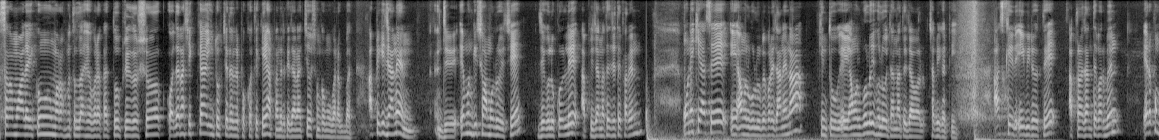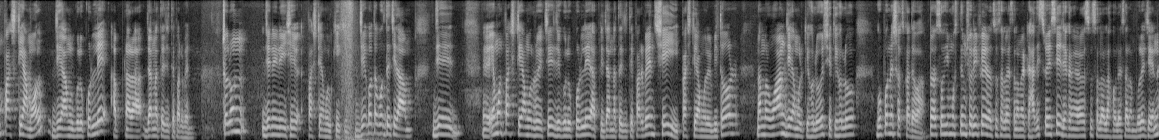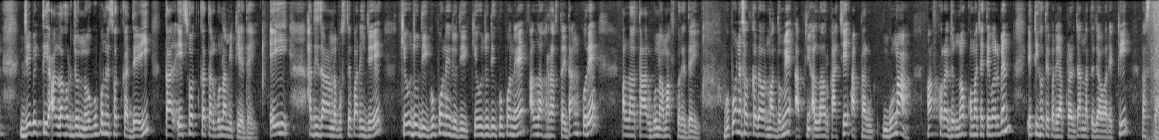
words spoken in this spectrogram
আসসালামু আলাইকুম রহমতুল্লাহ বরাকাতু প্রিয় দর্শক, অজানা শিক্ষা ইউটিউব চ্যানেলের পক্ষ থেকে আপনাদেরকে জানাচ্ছি অসংখ্য মুবারকবাদ। আপনি কি জানেন যে এমন কিছু আমল রয়েছে যেগুলো করলে আপনি জান্নাতে যেতে পারেন? অনেকে আছে এই আমলগুলোর ব্যাপারে জানে না, কিন্তু এই আমলগুলোই হলো জান্নাতে যাওয়ার চাবিকাঠি। আজকের এই ভিডিওতে আপনারা জানতে পারবেন এরকম পাঁচটি আমল যে আমলগুলো করলে আপনারা জান্নাতে যেতে পারবেন। চলুন জেনে নিই সে পাঁচটি আমল কী কী। যে কথা বলতেছিলাম যে এমন পাঁচটি আমল রয়েছে যেগুলো করলে আপনি জান্নাতে যেতে পারবেন। সেই পাঁচটি আমলের ভিতর নাম্বার ওয়ান যে আমলটি হলো, সেটি হলো গোপনে সৎকা দেওয়া। সহি মুসলিম শরীফে রাসুসাল্লাহ সাল্লাম একটা হাদিস রয়েছে, যেখানে রাসুসাল্লাহ সাল্লাম বলেছেন, যে ব্যক্তি আল্লাহর জন্য গোপনে সৎকা দেয়, তার এই সৎকা তার গুণা মিটিয়ে দেয়। এই হাদিস দ্বারা আমরা বুঝতে পারি যে কেউ যদি গোপনে যদি, কেউ যদি গোপনে আল্লাহর রাস্তায় দান করে, আল্লাহ তার গুণা মাফ করে দেয়। গোপনে সৎকা দেওয়ার মাধ্যমে আপনি আল্লাহর কাছে আপনার গুণা মাফ করার জন্য ক্ষমা চাইতে পারবেন। এটি হতে পারে আপনার জান্নাতে যাওয়ার একটি রাস্তা।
